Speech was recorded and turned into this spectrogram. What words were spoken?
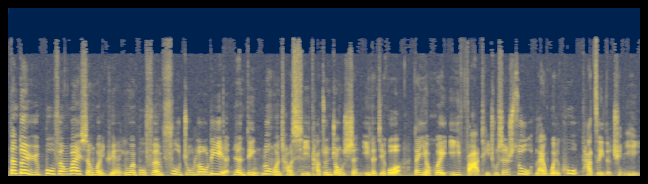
但对于部分外审委员因为部分附注漏列，认定论文抄袭，他尊重审议的结果，但也会依法提出申诉来维护他自己的权益。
